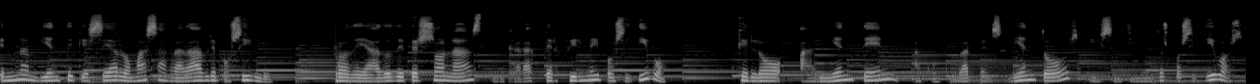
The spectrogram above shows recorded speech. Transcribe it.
en un ambiente que sea lo más agradable posible, rodeado de personas de carácter firme y positivo, que lo alienten a cultivar pensamientos y sentimientos positivos.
